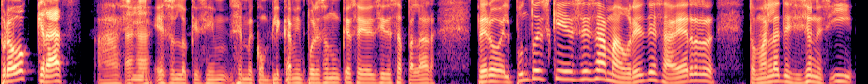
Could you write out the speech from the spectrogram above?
procras. Ah, sí, eso es lo que sí se me complica a mí, por eso nunca sé decir esa palabra. Pero el punto es que es esa madurez de saber tomar las decisiones. Y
